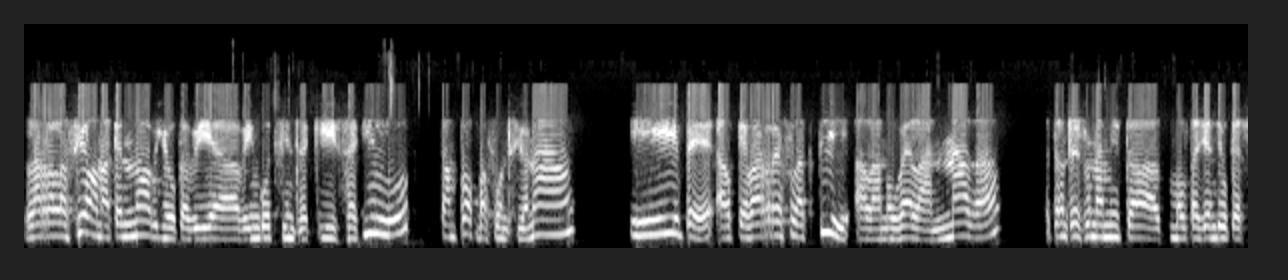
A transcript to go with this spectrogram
La relació amb aquest nòvio que havia vingut fins aquí seguint-lo tampoc va funcionar i bé, el que va reflectir a la novel·la Nada, doncs és una mica, molta gent diu que és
